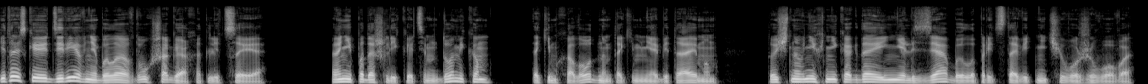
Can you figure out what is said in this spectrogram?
Китайская деревня была в двух шагах от лицея. Они подошли к этим домикам, таким холодным, таким необитаемым. Точно в них никогда и нельзя было представить ничего живого.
